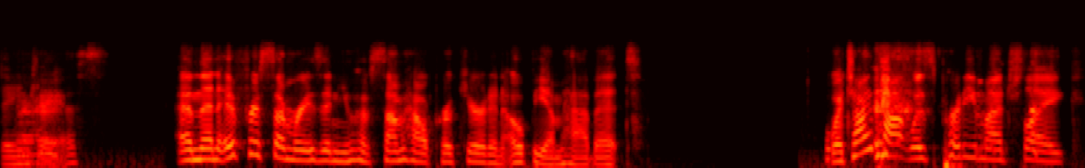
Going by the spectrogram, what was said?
dangerous. Right. And then if for some reason you have somehow procured an opium habit, which I thought was pretty much like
